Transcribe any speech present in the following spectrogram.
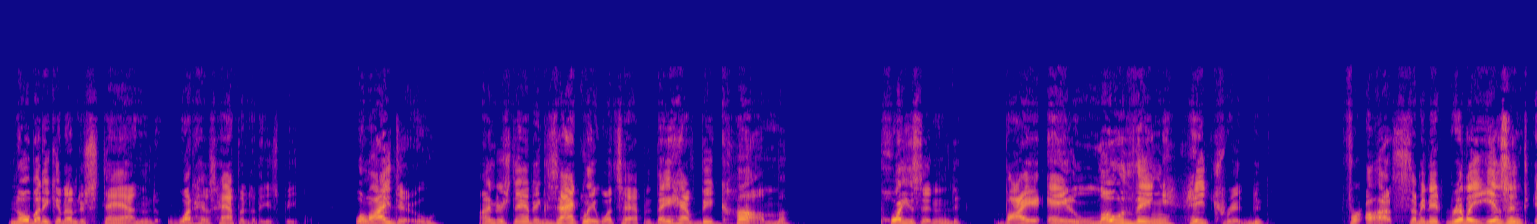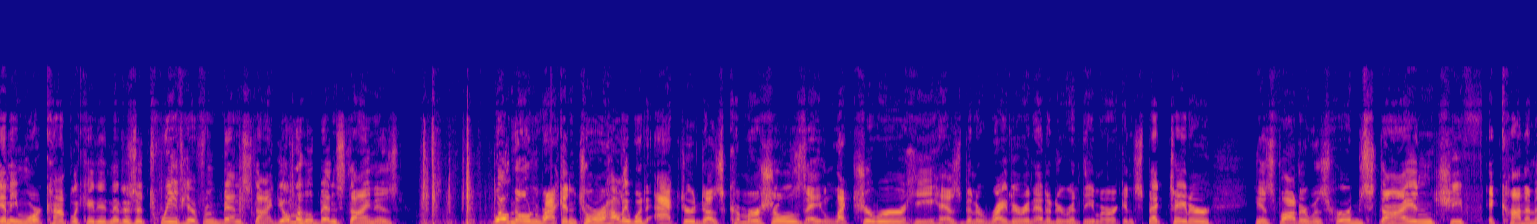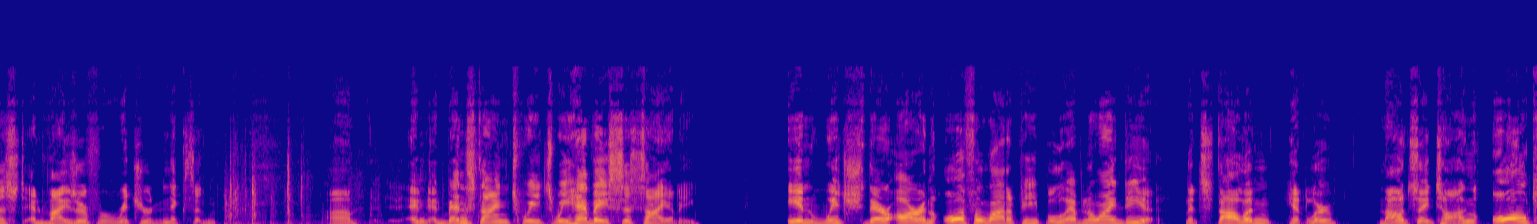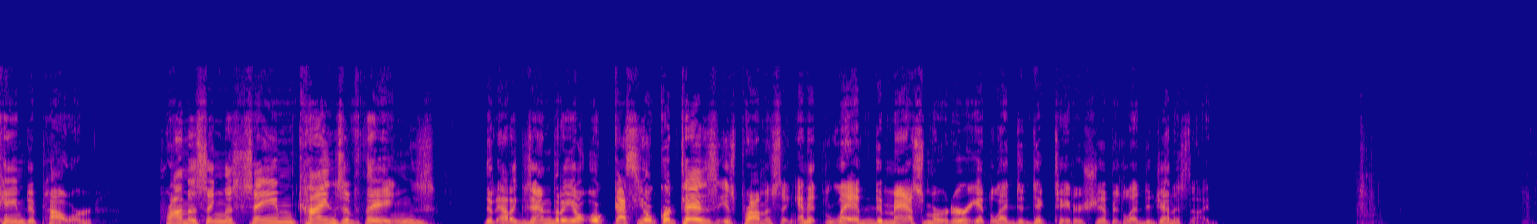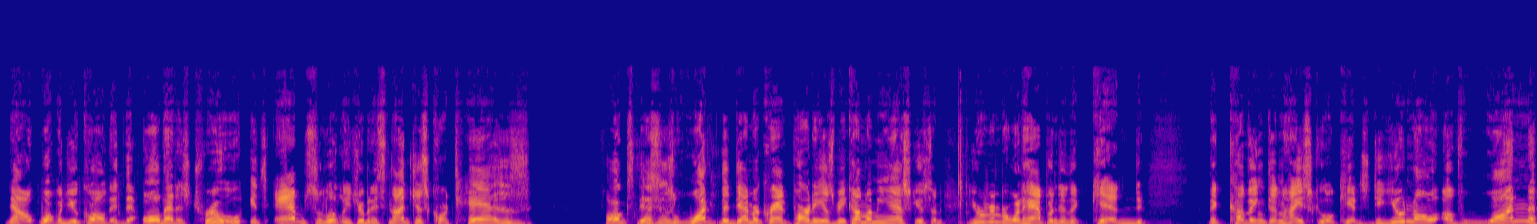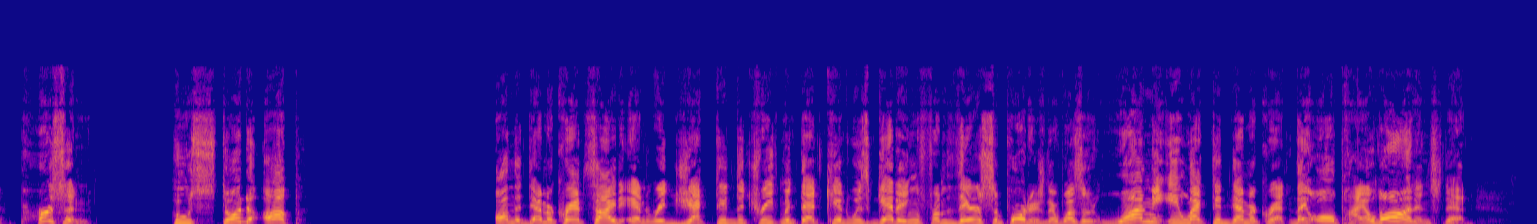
Nobody can understand what has happened to these people. Well, I do. I understand exactly what's happened. They have become poisoned by a loathing hatred for us. I mean, it really isn't any more complicated than. There's a tweet here from Ben Stein. You'll know who Ben Stein is. Well known raconteur, Hollywood actor, does commercials, a lecturer. He has been a writer and editor at the American Spectator. His father was Herb Stein, chief economist advisor for Richard Nixon. Um, and Ben Stein tweets We have a society in which there are an awful lot of people who have no idea that Stalin, Hitler, Mao Zedong all came to power promising the same kinds of things that Alexandria Ocasio Cortez is promising. And it led to mass murder, it led to dictatorship, it led to genocide. Now, what would you call it? All that is true. It's absolutely true, but it's not just Cortez. Folks, this is what the Democrat Party has become. Let me ask you something. You remember what happened to the kid, the Covington High School kids? Do you know of one person who stood up on the Democrat side and rejected the treatment that kid was getting from their supporters. There wasn't one elected Democrat. They all piled on instead.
